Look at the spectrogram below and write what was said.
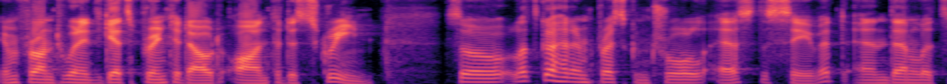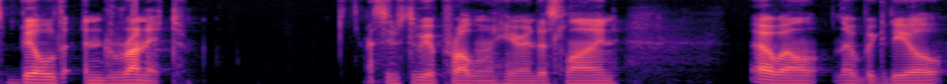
in front when it gets printed out onto the screen. So let's go ahead and press Control S to save it and then let's build and run it. Seems to be a problem here in this line. Oh well, no big deal.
